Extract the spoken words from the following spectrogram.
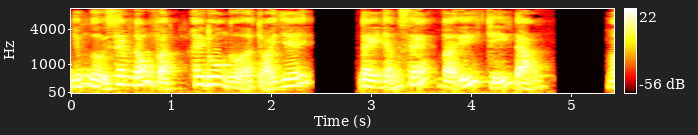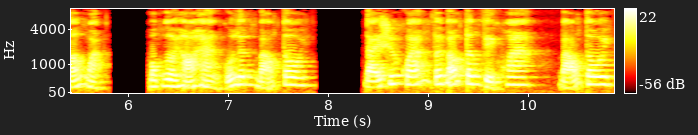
những người xem đấu vật hay đua ngựa chọi dế, đầy nhận xét và ý chỉ đạo. Mở ngoặt, một người họ hàng của Linh bảo tôi, đại sứ quán với báo Tân Việt Hoa bảo tôi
